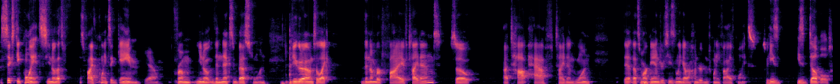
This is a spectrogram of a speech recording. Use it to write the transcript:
60 points. You know, that's that's five points a game. yeah. from you know the next best one. If you go down to like the number five tight end, so a top half tight end one, that, that's Mark Andrews. He's only got 125 points, so he's he's doubled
